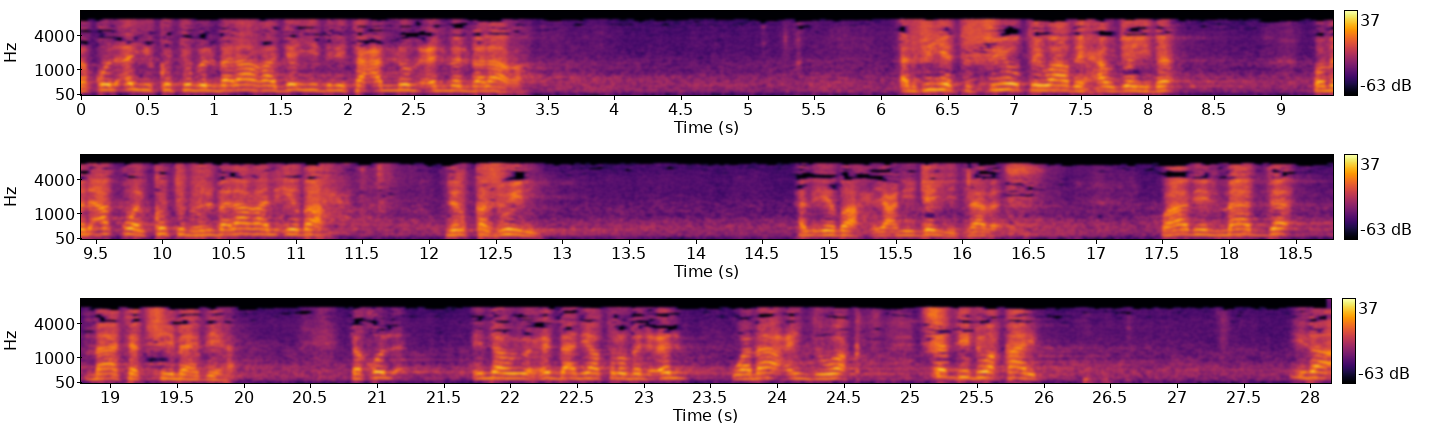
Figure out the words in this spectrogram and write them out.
يقول أي كتب البلاغة جيد لتعلم علم البلاغة. ألفية السيوطي واضحة وجيدة. ومن أقوى الكتب في البلاغة الإيضاح للقزويني. الإيضاح يعني جيد لا بأس. وهذه المادة ماتت في مهدها. يقول إنه يحب أن يطلب العلم وما عنده وقت. سدد وقارب. إذا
